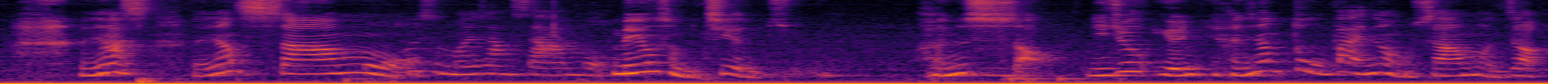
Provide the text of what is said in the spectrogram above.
很像很像沙漠为，什么会像沙漠？没有什么建筑，很少，你就原很像杜拜那种沙漠，你知道，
